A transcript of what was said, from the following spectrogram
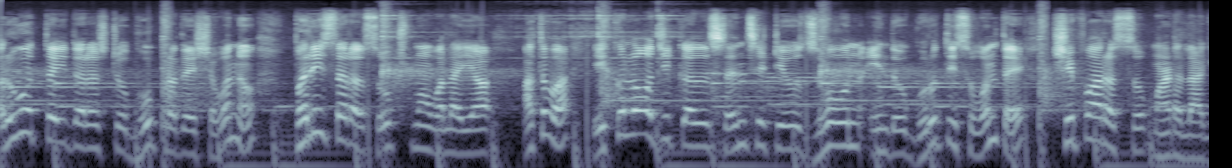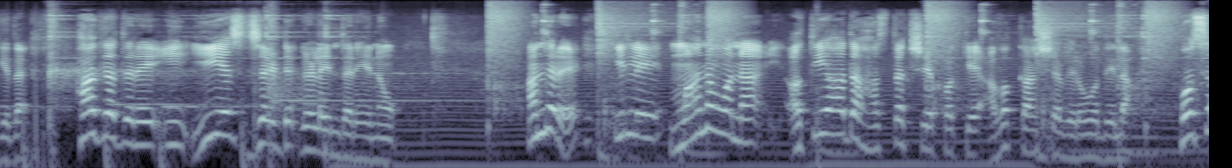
ಅರವತ್ತೈದರಷ್ಟು ಭೂಪ್ರದೇಶವನ್ನು ಪರಿಸರ ಸೂಕ್ಷ್ಮ ವಲಯ ಅಥವಾ ಇಕೊಲಾಜಿಕಲ್ ಸೆನ್ಸಿಟಿವ್ ಝೋನ್ ಎಂದು ಗುರುತಿಸುವಂತೆ ಶಿಫಾರಸು ಮಾಡಲಾಗಿದೆ. ಹಾಗಾದರೆ ಈ ಇ ಎಸ್ ಝೆಡ್ಗಳೆಂದರೇನು ಅಂದರೆ ಇಲ್ಲಿ ಮಾನವನ ಅತಿಯಾದ ಹಸ್ತಕ್ಷೇಪಕ್ಕೆ ಅವಕಾಶವಿರುವುದಿಲ್ಲ. ಹೊಸ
